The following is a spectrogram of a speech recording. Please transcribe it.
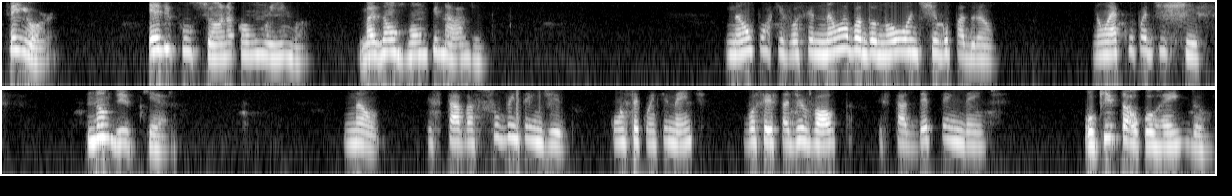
Senhor, ele funciona como um imã, mas não rompe nada. Não porque você não abandonou o antigo padrão. Não é culpa de X. Não disse que era. Não. Estava subentendido. Consequentemente, você está de volta. Está dependente. O que está ocorrendo?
